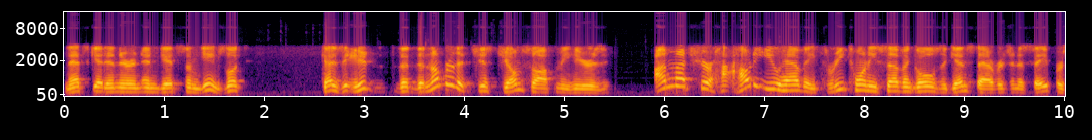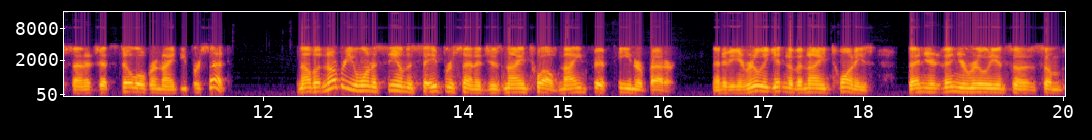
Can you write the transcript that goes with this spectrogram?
Nets get in there and, and get some games. Look, guys, it, the the number that just jumps off me here is I'm not sure how, how do you have a 327 goals against average and a save percentage that's still over 90 percent. Now the number you want to see on the save percentage is 912, 915 or better. And if you can really get into the 920s, then you're then you're really in some some,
